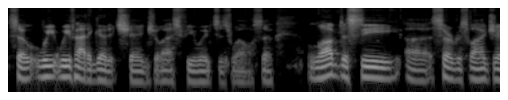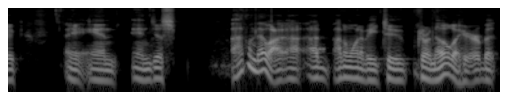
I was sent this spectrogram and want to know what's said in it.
so we we've had a good exchange the last few weeks as well. So love to see uh, Service Logic and, and just I don't know. I I I don't want to be too granola here, but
